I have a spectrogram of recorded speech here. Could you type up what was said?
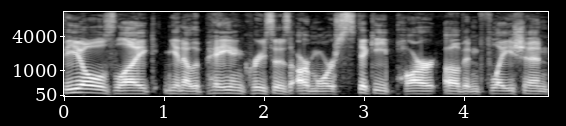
feels like you know the pay increases are more sticky part of inflation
